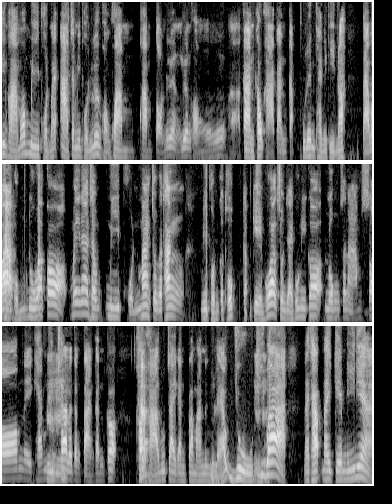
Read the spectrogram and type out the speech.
ริงๆถามว่ามีผลไหมอาจจะมีผลเรื่องของความความต่อเนื่องเรื่องของอาการเข้าขากันกับผู้เล่นภายในทีมเนาะแต่ว่าครับผมดูว่าก็ไม่น่าจะมีผลมากจนกระทั่งมีผลกระทบกับเกม เพราะว่าส่วนใหญ่พวกนี้ก็ลงสนามซ้อมในแคมป์ทีมชาติอะไรต่างๆ กันก็เข้าขารู้ใจกันประมาณหนึ่งอยู่แล้ว อยู่ที่ว่านะครับในเกมนี้เนี่ยอ่า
